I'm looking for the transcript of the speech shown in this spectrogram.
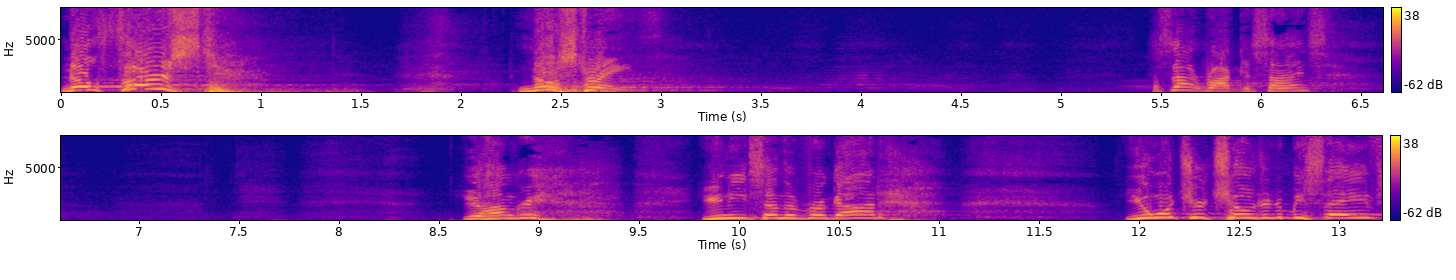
No thirst, no strength. That's not rocket science. You're hungry? You need something from God? You want your children to be saved?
